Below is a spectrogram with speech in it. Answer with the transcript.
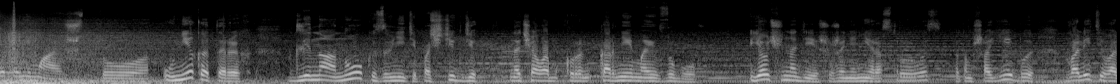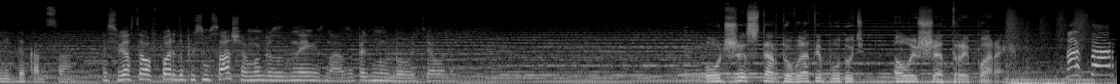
Я понимаю, что у некоторых длина ног, извините, почти где начало кор- корней моих зубов. Я очень надеюсь, что Женя не расстроилась, потому что ей бы валить и валить до конца. Если бы я стала в паре, допустим, с Сашей, мы бы, ну, я не знаю, за пять минут бы его сделали. Отже, стартувати будуть лише три пари. На старт!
